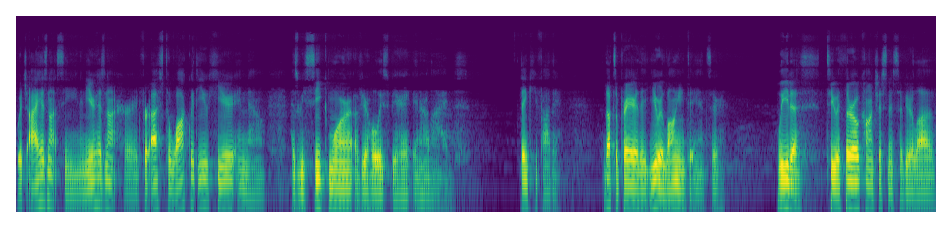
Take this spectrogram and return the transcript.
which eye has not seen and ear has not heard, for us to walk with you here and now as we seek more of your Holy Spirit in our lives. Thank you, Father. That's a prayer that you are longing to answer. Lead us to a thorough consciousness of your love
